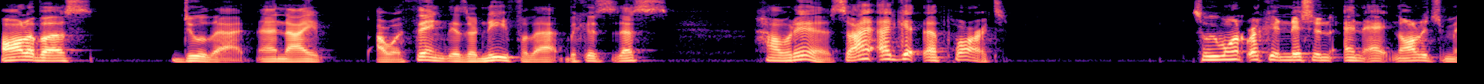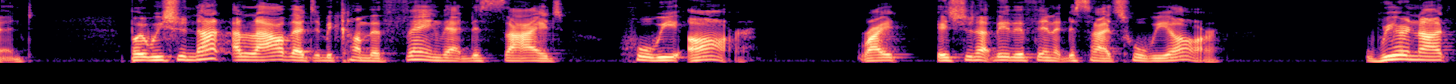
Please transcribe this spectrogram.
All of us do that, and I I would think there's a need for that because that's how it is. So I, I get that part. So we want recognition and acknowledgement, but we should not allow that to become the thing that decides who we are, right? It should not be the thing that decides who we are. We are not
